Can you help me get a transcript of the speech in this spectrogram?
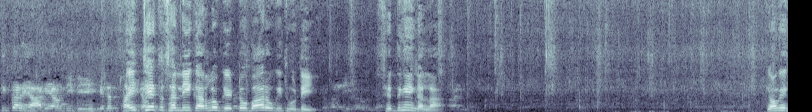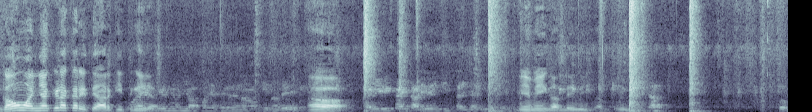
ਕਿ ਘਰੇ ਆ ਕੇ ਆਪਦੀ ਵੇਖ ਕੇ ਤੇ ਤਸੱਲੀ ਇੱਥੇ ਤਸੱਲੀ ਕਰ ਲਓ ਗੇਟੋਂ ਬਾਹਰ ਹੋ ਗਈ ਤੁਹਾਡੀ। ਤਸੱਲੀ ਕਰੋ ਜੀ। ਸਿੱਧੀਆਂ ਹੀ ਗੱਲਾਂ। ਕਿਉਂਕਿ ਗਾਉਂ ਆਈਆਂ ਕਿਹੜਾ ਘਰੇ ਤਿਆਰ ਕੀਤੀਆਂ ਯਾਰ। ਜੀ ਆਪਾਂ ਨੇ ਇੱਥੇ ਦੇ ਨਾਮ ਕੀ ਨਾ ਦੇ ਆ ਕਈ ਵੀ ਘੰਟਾ ਨਹੀਂ ਰਹਿੰਦੀ ਚੱਲ ਜਾਂਦੀ ਐਵੇਂ ਹੀ ਗੱਲ ਐਵੇਂ ਹੀ ਗੱਲ ਐਵੇਂ ਹੀ। ਚੱਲ। ਤੋ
